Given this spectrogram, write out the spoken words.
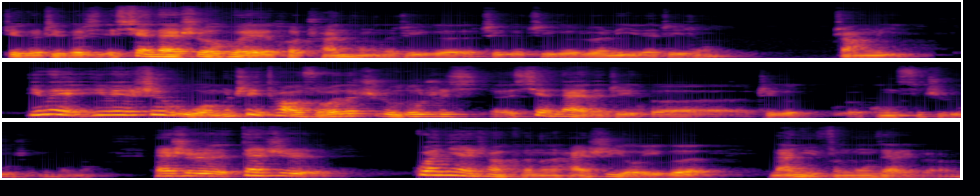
这个这个现代社会和传统的这个这个这个伦理的这种张力。因为因为这个我们这套所谓的制度都是呃现代的这个这个公司制度什么的嘛，但是但是观念上可能还是有一个男女分工在里边儿的。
